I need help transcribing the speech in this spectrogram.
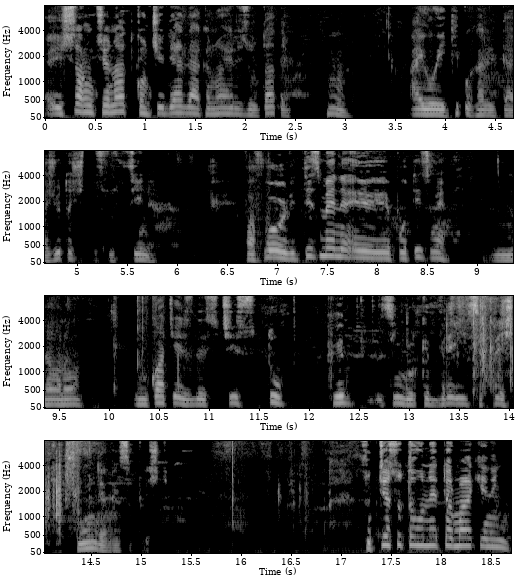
Ești sancționat, concediat dacă nu ai rezultate? Hmm. Ai o echipă care te ajută și te susține. Favoritisme, nepotisme? Nu, no, nu. No. Încoace îți decizi tu cât, singur cât vrei să crești și unde vrei să crești. Succesul tău în network marketing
